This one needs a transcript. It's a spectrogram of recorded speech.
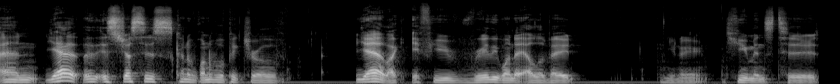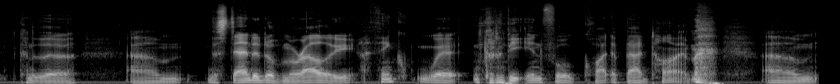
And yeah it's just this kind of wonderful picture of yeah like if you really want to elevate you know humans to kind of the um, the standard of morality, I think we're going to be in for quite a bad time. um,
